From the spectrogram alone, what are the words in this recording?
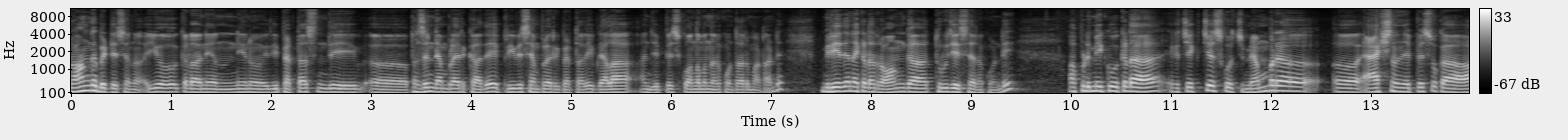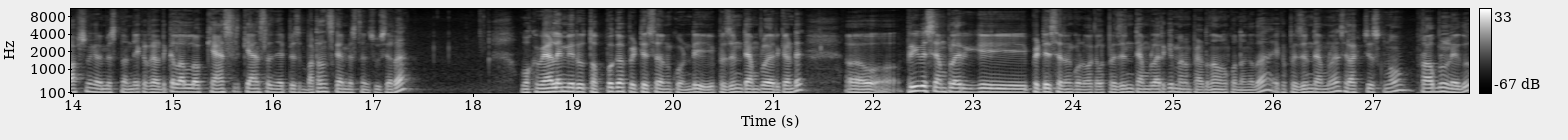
రాంగ్గా పెట్టేశాను. అయ్యో ఇక్కడ నేను నేను ఇది పెట్టాల్సింది ప్రజెంట్ ఎంప్లాయర్ కాదే ప్రీవియస్ ఎంప్లాయర్కి పెట్టాలి. ఇప్పుడు ఎలా అని చెప్పేసి కొంతమంది అనుకుంటారు అనమాట అంటే మీరు ఏదైనా ఇక్కడ రాంగ్గా త్రూ చేశారనుకోండి అప్పుడు మీకు ఇక్కడ ఇక్కడ చెక్ చేసుకోవచ్చు. మెంబర్ యాక్షన్ అని చెప్పేసి ఒక ఆప్షన్ కనిపిస్తుంది ఇక్కడ రెడ్ కలర్లో క్యాన్సిల్ క్యాన్సిల్ అని చెప్పేసి బటన్స్ కనిపిస్తుంది చూసారా? ఒకవేళ మీరు తప్పుగా పెట్టేశారనుకోండి ప్రజెంట్ ఎంప్లాయర్కి అంటే ప్రీవియస్ ఎంప్లాయర్కి పెట్టేశారనుకోండి ఒకవేళ ప్రజెంట్ ఎంప్లాయర్కి మనం పెడదాం అనుకున్నాం కదా ఇక్కడ ప్రజెంట్ ఎంప్లాయర్ సెలెక్ట్ చేసుకున్నాం ప్రాబ్లం లేదు.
